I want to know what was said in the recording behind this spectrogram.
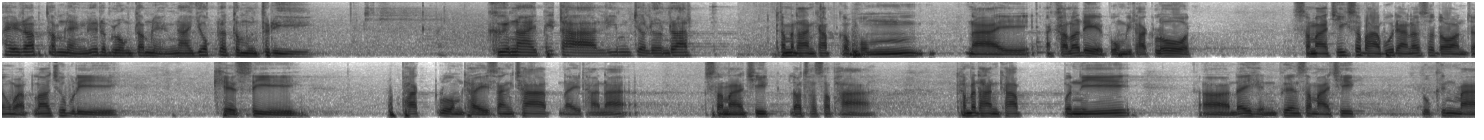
ให้รับตำแหน่งหรือดำรงตำแหน่งนายกรัฐมนตรี คือนายพิธาลิมเจริญรัตท่านประธานครับกับผมนายอัครเดชวงพิทักษ์โลดสมาชิกสภาผู้แทนราษฎรจังหวัดราชบุรี เขต4พักรวมไทยสร้างชาติในฐานะสมาชิกรัฐสภาท่านประธานครับ วันนี้ได้เห็นเพื่อนสมาชิกลุกขึ้นมา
